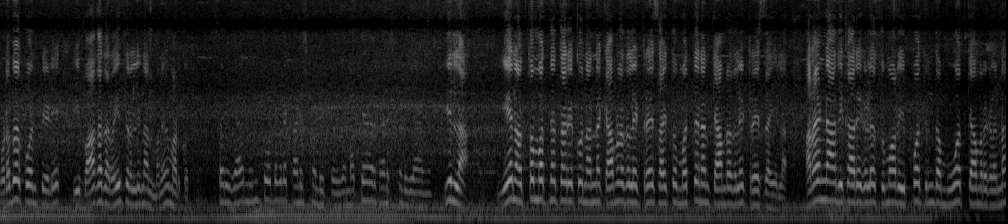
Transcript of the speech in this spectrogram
ಕೊಡಬೇಕು ಅಂತೇಳಿ ಈ ಭಾಗದ ರೈತರಲ್ಲಿ ನಾನು ಮನವಿ ಮಾಡ್ಕೊತೀನಿ. ಸರ್ ಈಗ ನಿಮ್ಮ ತೋಟದಲ್ಲೇ ಕಾಣಿಸ್ಕೊಂಡಿತ್ತು ಈಗ ಮತ್ತೇನಾದ್ರು ಕಾಣಿಸ್ಕೊಂಡಿದ್ಯಾ? ಇಲ್ಲ. ಏನು ಹತ್ತೊಂಬತ್ತನೇ ತಾರೀಕು ನನ್ನ ಕ್ಯಾಮ್ರಾದಲ್ಲಿ ಟ್ರೇಸ್ ಆಯಿತು ಮತ್ತೆ ನನ್ನ ಕ್ಯಾಮ್ರಾದಲ್ಲಿ ಟ್ರೇಸ್ ಆಗಿಲ್ಲ. ಅರಣ್ಯಾಧಿಕಾರಿಗಳೇ ಸುಮಾರು ಇಪ್ಪತ್ತರಿಂದ ಮೂವತ್ತು ಕ್ಯಾಮ್ರಾಗಳನ್ನು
